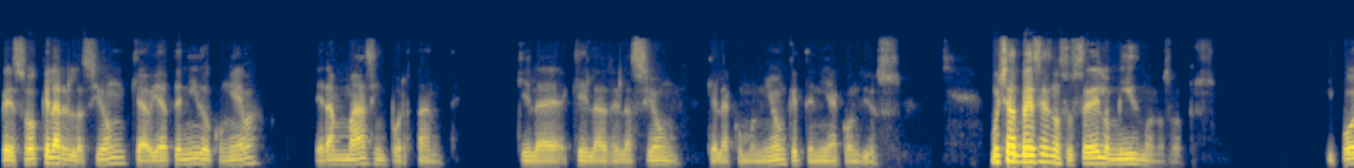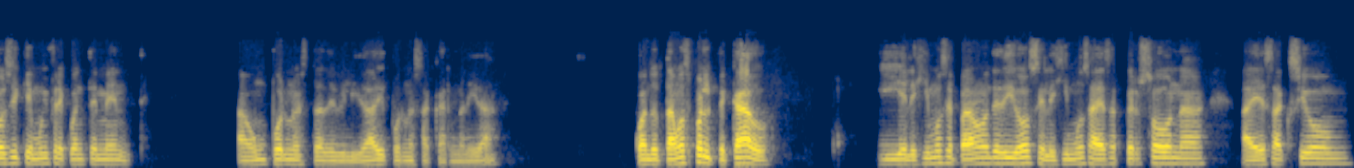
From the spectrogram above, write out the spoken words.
pensó que la relación que había tenido con Eva era más importante que la, que la relación, que la comunión que tenía con Dios. Muchas veces nos sucede lo mismo a nosotros. Y puedo decir que muy frecuentemente aún por nuestra debilidad y por nuestra carnalidad. Cuando estamos por el pecado y elegimos separarnos de Dios, elegimos a esa persona, a esa acción,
